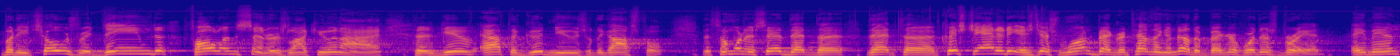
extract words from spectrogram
but He chose redeemed, fallen sinners like you and I to give out the good news the gospel. That someone has said that, the, that uh, Christianity is just one beggar telling another beggar where there's bread. Amen?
